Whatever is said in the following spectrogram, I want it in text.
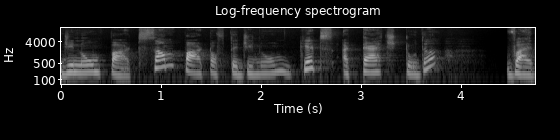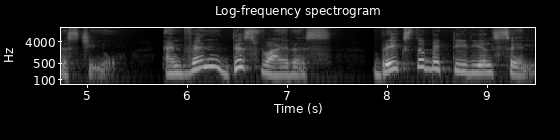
genome part, some part of the genome gets attached to the virus genome. And when this virus breaks the bacterial cell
